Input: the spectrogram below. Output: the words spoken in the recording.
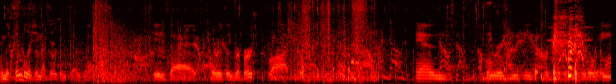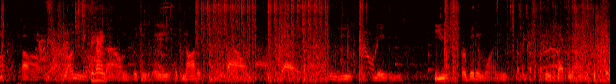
And the symbolism that goes into everything that is that there was a reverse cross going into mouth. And they were using the forbidden 808 um, run Behind. sound, which is a hypnotic sound that has been used since the 80s. He used the forbidden one through techno, and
